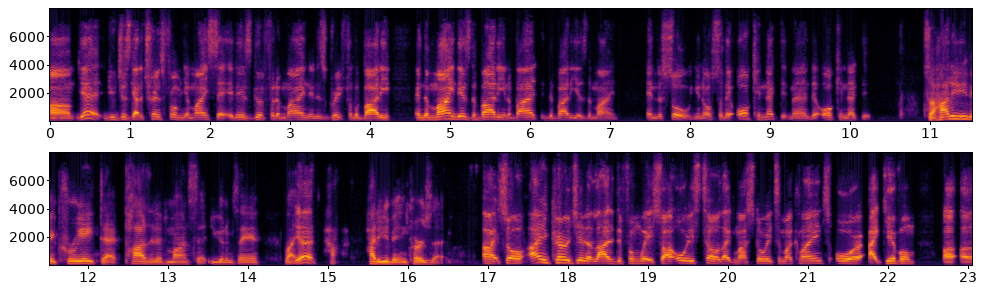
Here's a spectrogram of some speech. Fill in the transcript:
um, yeah, you just got to transform your mindset. It is good for the mind and it's great for the body. And the mind is the body and the body the body is the mind and the soul you know? So they're all connected man. They're all connected. So how do you even create that positive mindset? You get what i'm saying? Like yeah. how, how do you even encourage that all right so i encourage it a lot of different ways so i always tell like my story to my clients or i give them uh, uh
